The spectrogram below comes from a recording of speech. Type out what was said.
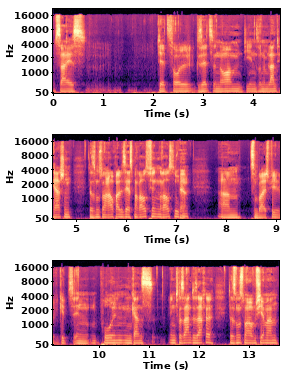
sei es der Zoll, Gesetze, Normen, die in so einem Land herrschen. Das muss man auch alles erstmal rausfinden, raussuchen. Ja. Ähm, zum Beispiel gibt's in Polen eine ganz interessante Sache, das muss man auf dem Schirm haben.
